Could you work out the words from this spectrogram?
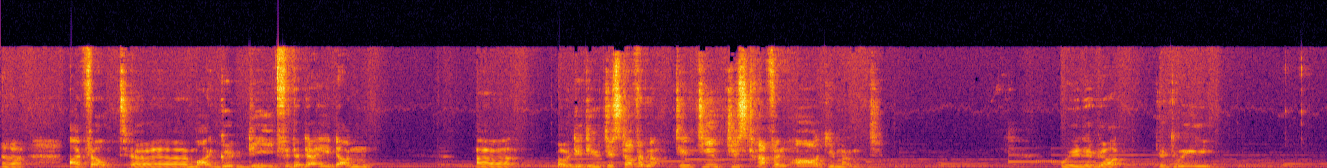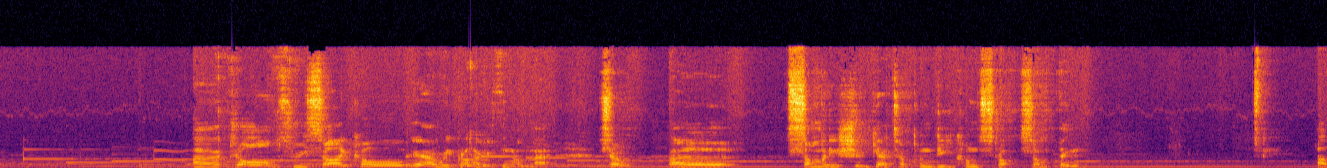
Uh, I felt uh, my good deed for the day done. Uh, oh, did you just have an? Did you just have an argument? We'd have got. Did we? Uh, jobs, recycle. Yeah, we've got everything on there. So uh, somebody should get up and deconstruct something. Uh,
